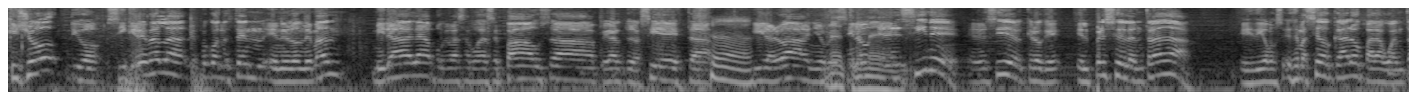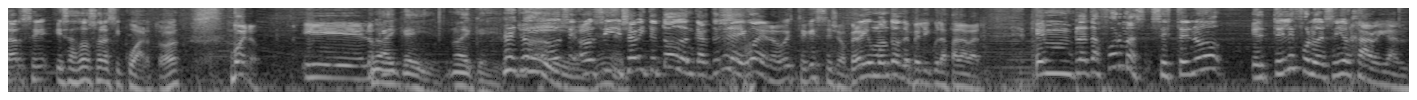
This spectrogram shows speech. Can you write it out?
que yo digo, si querés verla después cuando estén en el on demand, mirala porque vas a poder hacer pausa, pegarte una siesta, ir al baño, pero Ah, si no, en el cine, en el cine creo que el precio de la entrada es, digamos, es demasiado caro para aguantarse esas dos horas y cuarto. ¿eh? Bueno, y lo No que- hay que ir, no hay que ir. No hay yo, que o ir. o sí, ya viste todo en cartelera y bueno, viste, qué sé yo, pero hay un montón de películas para ver. En plataformas se estrenó El teléfono del señor Harrigan.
